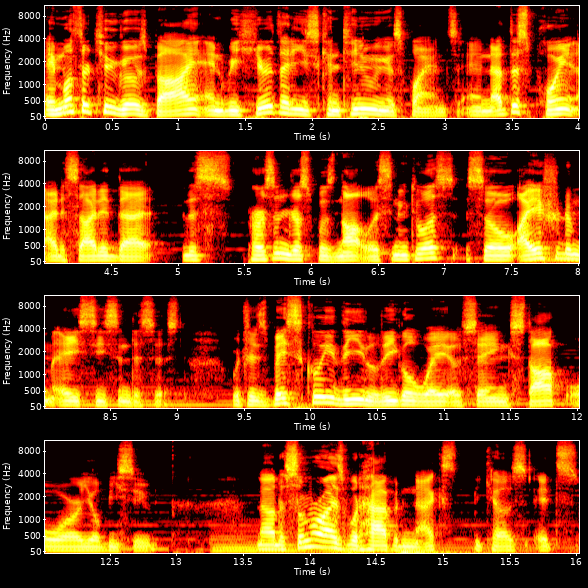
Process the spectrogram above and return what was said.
A month or two goes by, and we hear that he's continuing his plans, and at this point, I decided that this person just was not listening to us, so I issued him a cease and desist, which is basically the legal way of saying stop or you'll be sued. Now, to summarize what happened next, because it's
